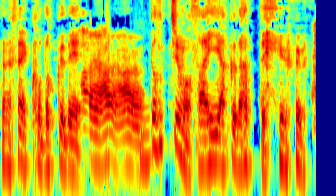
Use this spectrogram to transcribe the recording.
らえない孤独で、はいはいはい。どっちも最悪だっていう。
